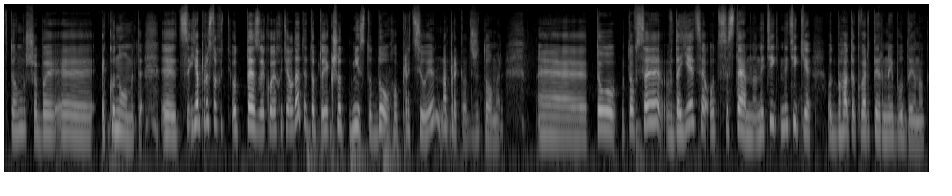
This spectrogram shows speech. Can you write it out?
в тому, щоб е, економити. Е, це я просто хот- от тезу, яку я хотіла дати. Тобто, якщо місто довго працює, наприклад, Житомир, е, то, то все вдається от системно, не тільки не тільки от багатоквартирний будинок.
